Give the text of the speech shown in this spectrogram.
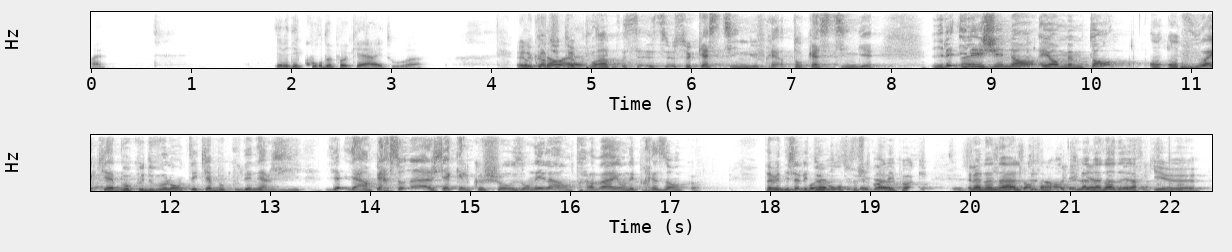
ouais. Il y avait des cours de poker et tout. Et quand tu te pointes, ce, casting, frère, ton casting, il est, il est gênant et en même temps, on, voit qu'il y a beaucoup de volonté, qu'il y a beaucoup d'énergie. Il y a, un personnage, il y a quelque chose. On est là, on travaille, on est présent, quoi. avais déjà les deux montres, je crois, à l'époque. Et la nana, elle te demande, la nana d'ailleurs qui est. Euh,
